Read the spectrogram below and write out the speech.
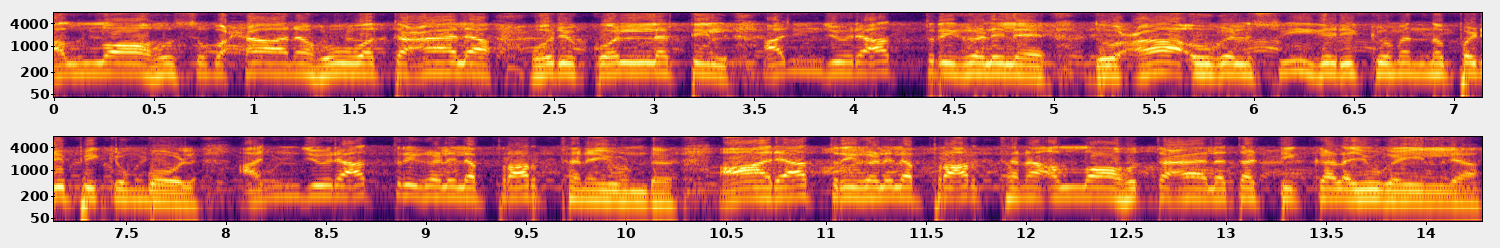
അള്ളാഹു സുബാനഹൂവത്താല ഒരു കൊല്ലത്തിൽ അഞ്ചു രാത്രികളിലെ ദുആഉകൾ സ്വീകരിക്കുമെന്ന് പഠിപ്പിക്കുമ്പോൾ അഞ്ചു രാത്രികളിലെ പ്രാർത്ഥനയുണ്ട്. ആ രാത്രികളിലെ പ്രാർത്ഥന അള്ളാഹു താല തട്ടിക്കളയുകയില്ല.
